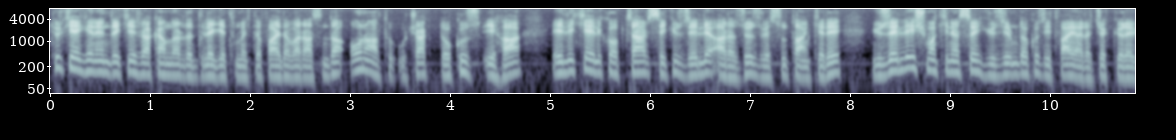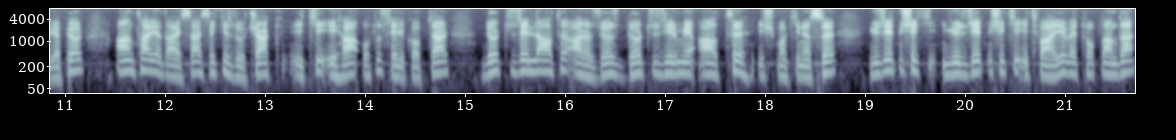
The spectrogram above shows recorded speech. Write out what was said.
Türkiye genelindeki rakamları da dile getirmekte fayda var aslında. 16 uçak, 9 İHA, 52 helikopter, 850 arazöz ve su tankeri, 150 iş makinesi, 129 itfaiye aracı görev yapıyor. Antalya'da ise 8 uçak, 2 İHA, 30 helikopter, 456 arazöz, 426 iş makinesi, 172, 172 itfaiye ve toplamda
